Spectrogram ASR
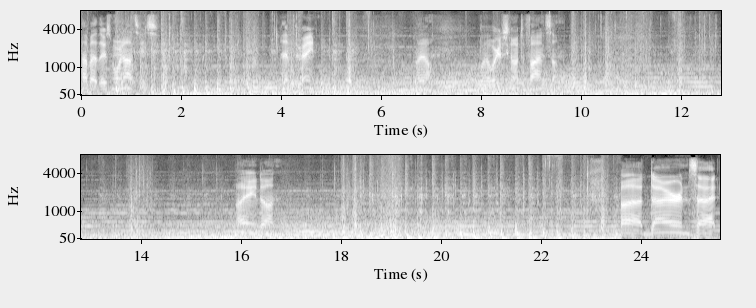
How about there's more Nazis? And if there ain't, well, we're just gonna have to find some. I ain't done. By darn sight.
